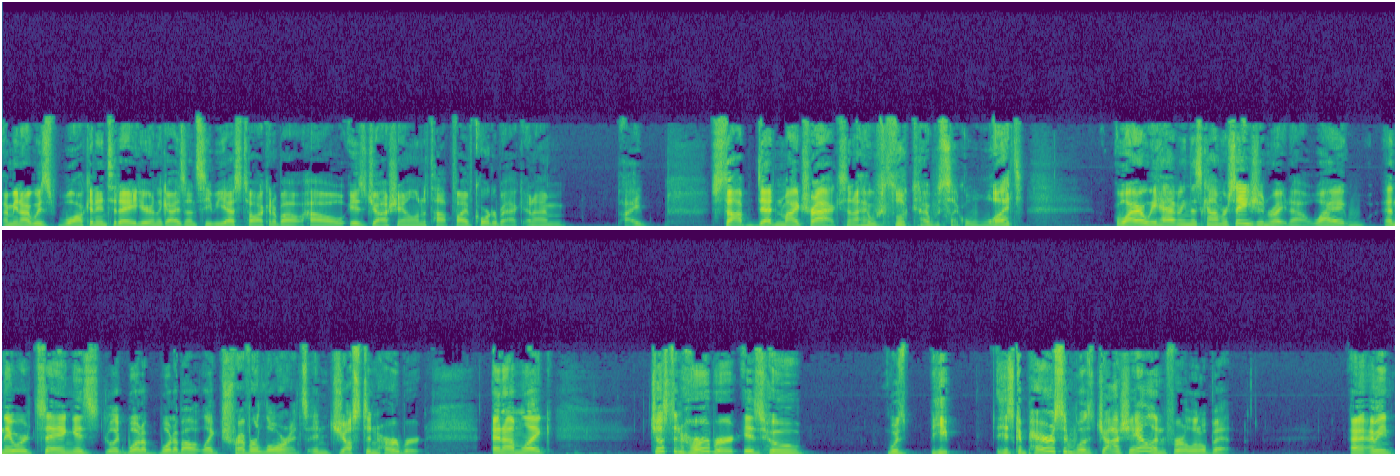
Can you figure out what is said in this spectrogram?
I mean I was walking in today hearing the guys on CBS talking about how is Josh Allen a top five quarterback, and I'm I stopped dead in my tracks and I looked I was like what why are we having this conversation right now? Why? And they were saying is like, what? What about like Trevor Lawrence and Justin Herbert? And I'm like, Justin Herbert is who was he? His comparison was Josh Allen for a little bit. I mean,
